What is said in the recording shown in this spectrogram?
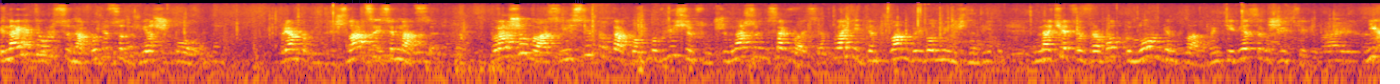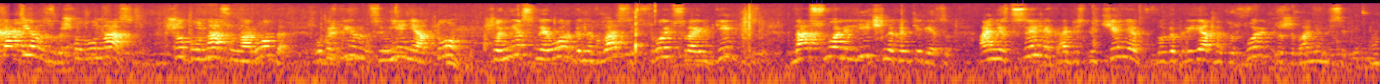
И на этой улице находятся две школы. Прям 16 и 17. Прошу вас внести протокол публичных слушаний нашего несогласия, отклонить генплан в его нынешнем виде и начать разработку нового генплана в интересах жителей. Не хотелось бы, чтобы у нас, чтобы у нас, у народа, укрепилось мнение о том, что местные органы власти строят свою деятельность на основе личных интересов, а не в целях обеспечения благоприятных условий проживания населения.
